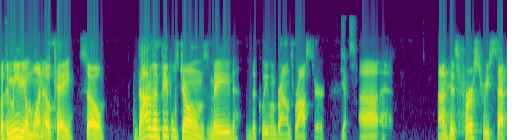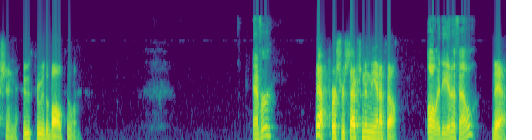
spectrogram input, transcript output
but the medium one, okay. So Donovan Peoples Jones made the Cleveland Browns roster. Yes. Uh, on his first reception, who threw the ball to him? Ever? Yeah, first reception in the NFL. Oh, in the NFL? Yeah.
